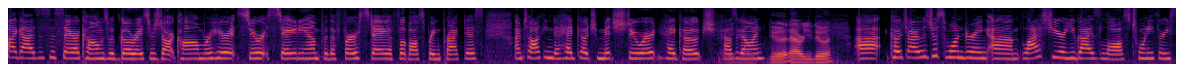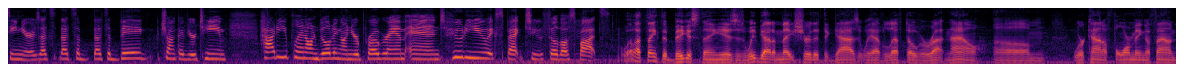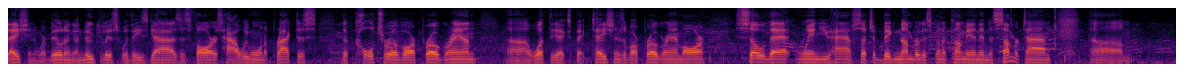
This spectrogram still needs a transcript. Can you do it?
Hi guys, this is Sarah Combs with GoRacers.com. We're here at Stewart Stadium for the first day of football spring practice. I'm talking to head coach Mitch Stewart. Hey coach, how's it going? Good. How are you doing? Uh, coach, I was just wondering. Um, last year, you guys lost 23 seniors. That's that's a that's a big chunk of your team. How do you plan on building on your program, and who do you expect to fill those spots? Well, I think the biggest thing is is we've got to make sure that the guys that we have left over right now. Um, we're kind of forming a foundation. We're building a nucleus with these guys as far as how we want to practice, the culture of our program, uh, what the expectations of our program are, so that when you have such a big number that's going to come in in the summertime, um,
